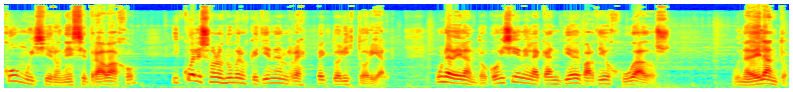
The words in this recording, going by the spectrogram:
cómo hicieron ese trabajo y cuáles son los números que tienen respecto al historial. Un adelanto, coinciden en la cantidad de partidos jugados. Un adelanto,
